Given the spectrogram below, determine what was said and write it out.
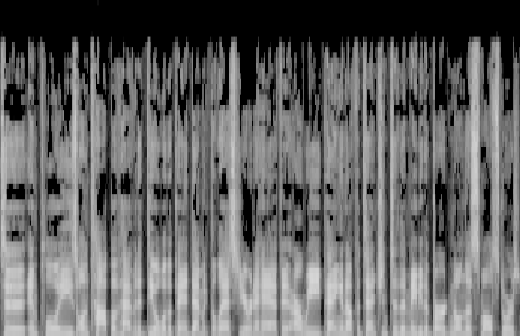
to employees on top of having to deal with a pandemic the last year and a half? Are we paying enough attention to the maybe the burden on the small stores?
